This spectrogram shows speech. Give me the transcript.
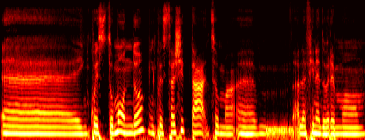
eh, in questo mondo, in questa città, insomma, ehm, alla fine dovremmo,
